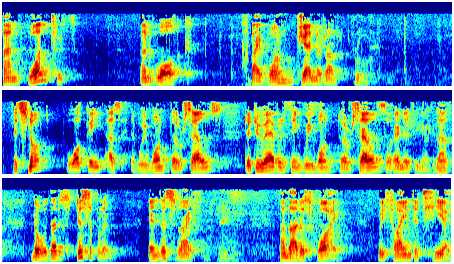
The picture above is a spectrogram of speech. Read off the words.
and one truth, and walk by one general rule. It's not walking as we want ourselves, to do everything we want ourselves or anything like that. No, there is discipline in this life. And that is why we find it here.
